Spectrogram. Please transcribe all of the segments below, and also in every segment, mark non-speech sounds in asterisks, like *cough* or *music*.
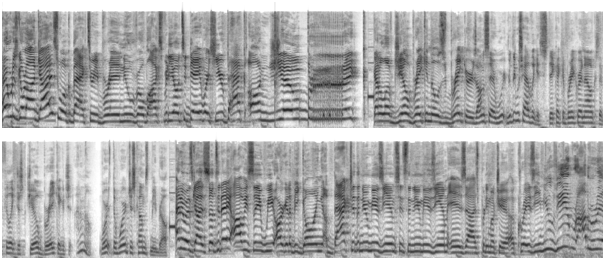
Hey, what is going on, guys? Welcome back to a brand new Roblox video. Today, we're here back on Jailbreak. Gotta love jailbreaking those breakers. Honestly, I really wish I had like a stick I could break right now because I feel like just jailbreak, I could just, I don't know. Word, the word just comes to me, bro. Anyways, guys, so today, obviously, we are gonna be going back to the new museum since the new museum is, uh, is pretty much a, a crazy museum robbery.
